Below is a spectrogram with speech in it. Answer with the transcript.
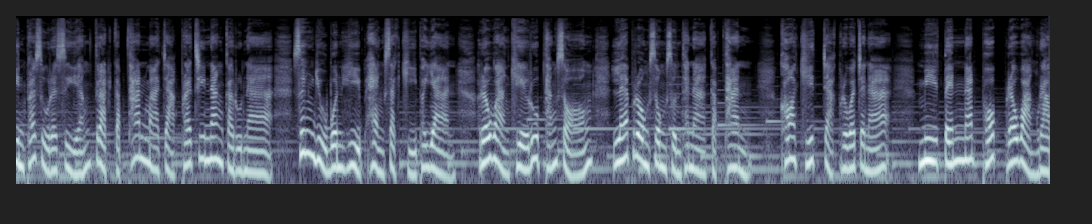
ยินพระสุรเสียงตรัสกับท่านมาจากพระที่นั่งกรุณา ซึ่งอยู่บนหีบแห่งสักขีพยาน ระหว่างเครูปทั้งสอง และพระองค์ทรงสนทนากับท่าน ข้อคิดจากพระวจนะ มีเต็นท์นัดพบระหว่างเรา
